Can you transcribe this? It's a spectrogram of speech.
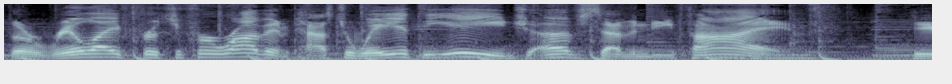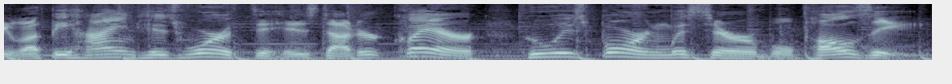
The real life Christopher Robin passed away at the age of 75. He left behind his worth to his daughter Claire, who was born with cerebral palsy.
